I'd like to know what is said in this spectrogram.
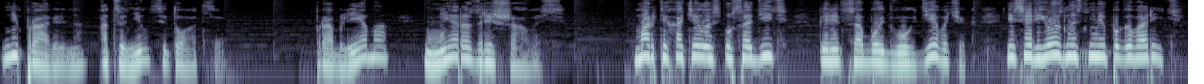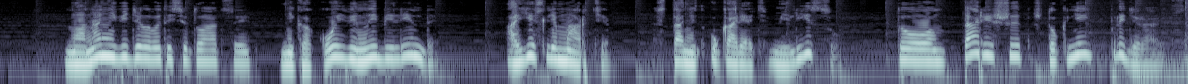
неправильно оценил ситуацию. Проблема не разрешалась. Марте хотелось усадить перед собой двух девочек и серьезно с ними поговорить. Но она не видела в этой ситуации никакой вины Белинды. А если Марте станет укорять Мелиссу, то та решит, что к ней придираются.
